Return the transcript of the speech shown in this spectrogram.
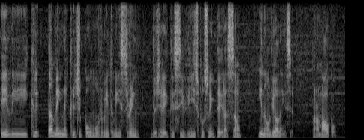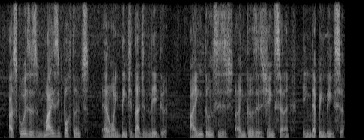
Ele também né, criticou o movimento mainstream dos direitos civis por sua integração e não violência. Para Malcolm, as coisas mais importantes eram a identidade negra, a, intransigência né, e a independência,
